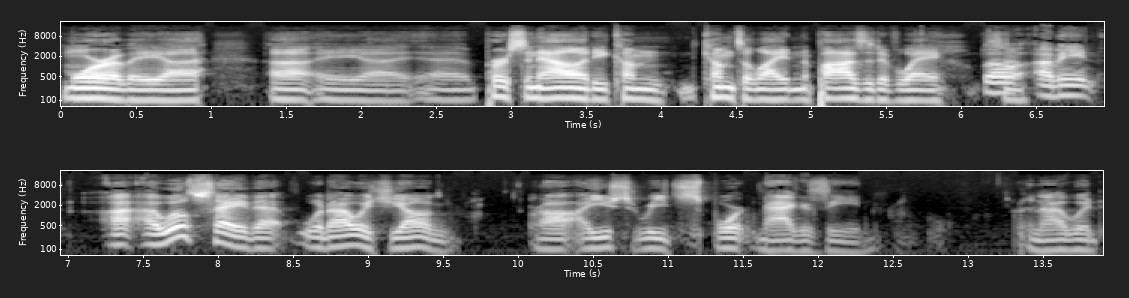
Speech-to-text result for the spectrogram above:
more of a uh, uh, a uh, uh, personality come come to light in a positive way. Well, I mean, I, I will say that when I was young, uh, I used to read Sport magazine, and I would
